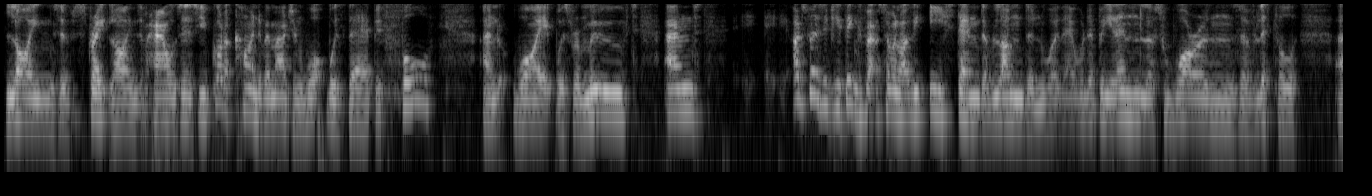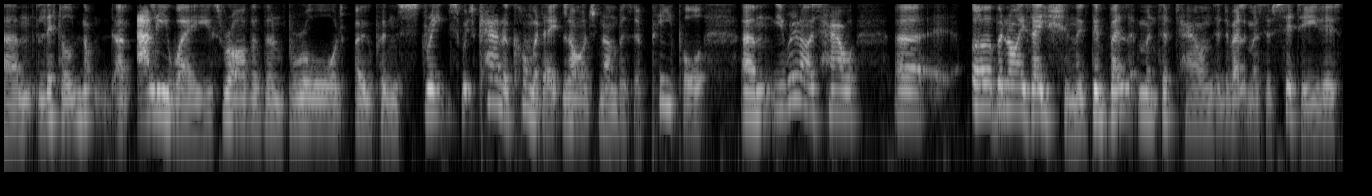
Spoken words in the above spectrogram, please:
lines of straight lines of houses, you've got to kind of imagine what was there before and why it was removed. And I suppose if you think about somewhere like the East End of London, where there would have been endless warrens of little, um, little not, um, alleyways rather than broad open streets, which can accommodate large numbers of people, um, you realise how. Uh, urbanisation, the development of towns and developments of cities is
